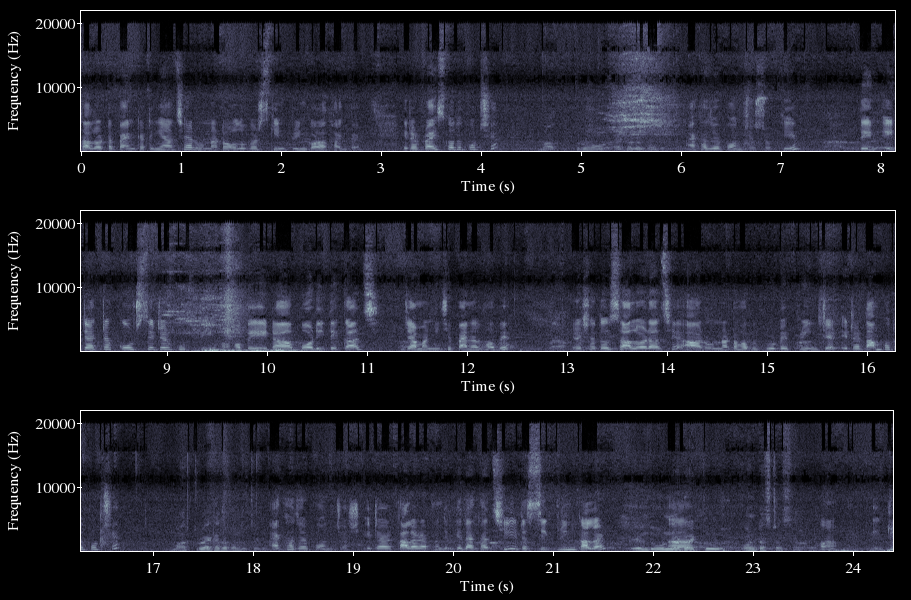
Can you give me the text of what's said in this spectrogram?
সালোয়ারটা প্যান্ট কাটিংয়ে আছে আর ওনাটা অল ওভার স্কিন প্রিন্ট করা থাকবে। এটার প্রাইস কত পড়ছে? মাত্র এক হাজার পঞ্চাশ। ওকে দেন এটা একটা কোট সেটের কুর্তি হবে এটা বডিতে কাজ জামার নিচে প্যানেল হবে। এটার সাথেও সালোয়ার আছে আর ওনাটা হবে পুরোটাই প্রিন্টেড। এটার দাম কত পড়ছে? মাত্র এক হাজার পঞ্চাশ টাকা। এক হাজার পঞ্চাশ। এটার কালার আপনাদেরকে দেখাচ্ছি এটা সি গ্রিন কালার। কিন্তু অন্যটা একটু কন্ট্রাস্ট আছে একটু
